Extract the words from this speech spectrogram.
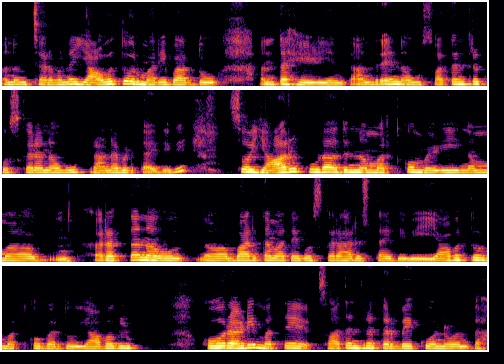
ಅನ್ನೋ ವಿಚಾರವನ್ನು ಯಾವತ್ತೂ ಅವ್ರು ಮರಿಬಾರ್ದು ಅಂತ ಹೇಳಿ ಅಂತ. ಅಂದರೆ ನಾವು ಸ್ವಾತಂತ್ರ್ಯಕ್ಕೋಸ್ಕರ ನಾವು ಪ್ರಾಣ ಬಿಡ್ತಾ ಇದ್ದೀವಿ. ಸೊ, ಯಾರು ಕೂಡ ಅದನ್ನು ಮರ್ತ್ಕೊಬೇಡಿ. ನಮ್ಮ ರಕ್ತ ನಾವು ಭಾರತ ಮಾತೆಗೋಸ್ಕರ ಹರಿಸ್ತಾ ಇದ್ದೀವಿ. ಯಾವತ್ತೂ ಅವ್ರು ಮರ್ತ್ಕೋಬಾರ್ದು. ಯಾವಾಗಲೂ ಹೋರಾಡಿ ಮತ್ತೆ ಸ್ವಾತಂತ್ರ್ಯ ತರಬೇಕು ಅನ್ನುವಂತಹ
